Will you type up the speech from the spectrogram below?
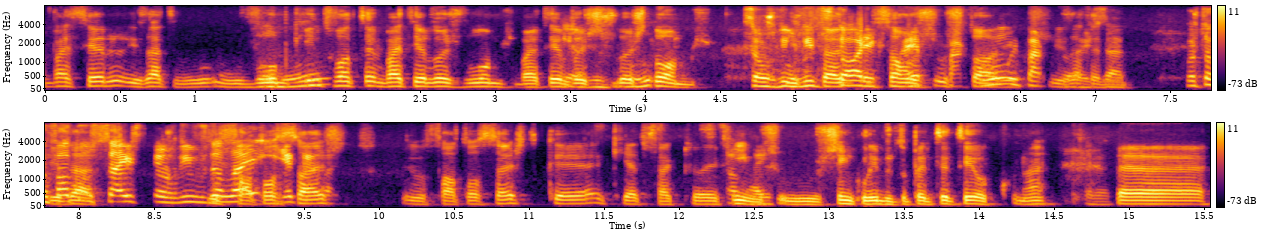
Vai ser, exato, o volume quinto vai ter, vai ter dois volumes, vai ter dois, os, dois tomos. São os livros históricos, são é? os, os históricos, um e parte dois, exato. Mas então falta o sexto, que é os livros da lei. Falta o sexto, falta o sexto, que é, que é de facto, enfim, os, os, cinco livros do Pentateuco, não é? Uh,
